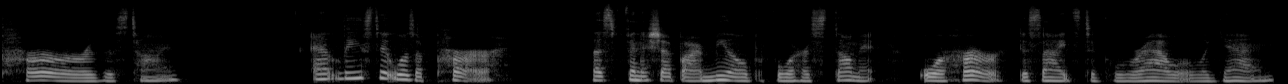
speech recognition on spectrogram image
purr this time. At least it was a purr. Let's finish up our meal before her stomach or her decides to growl again.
